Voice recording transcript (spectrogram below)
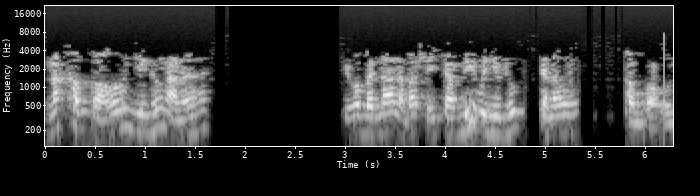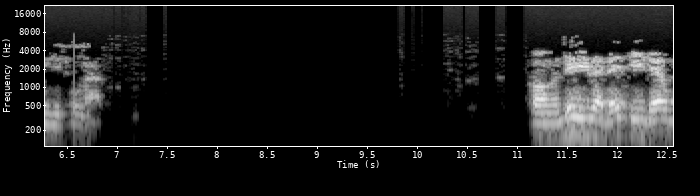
Nó không còn uống viên thuốc nào nữa hết. Chỉ có bên đó là bác sĩ cho biết bao nhiêu thuốc, cho nó không còn uống viên thuốc nào. Còn đi là để chi? Để ông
